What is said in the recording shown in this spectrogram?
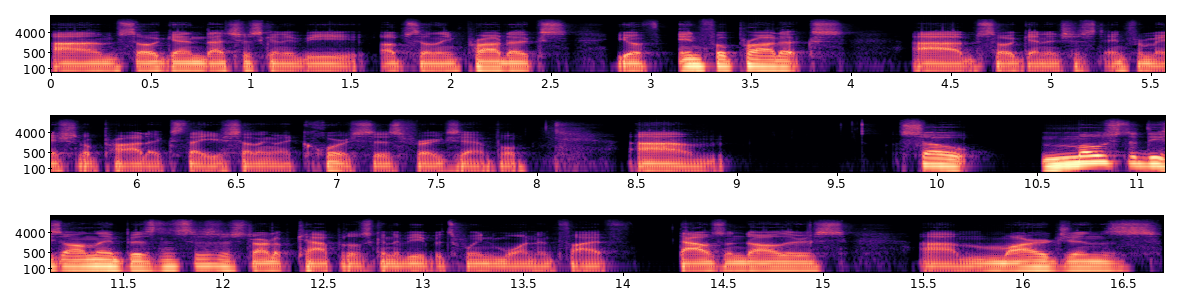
Um, so again, that's just going to be upselling products. You have info products. Um, so again, it's just informational products that you're selling, like courses, for example. Um, so most of these online businesses or startup capital is going to be between one and five thousand um, dollars. Margins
